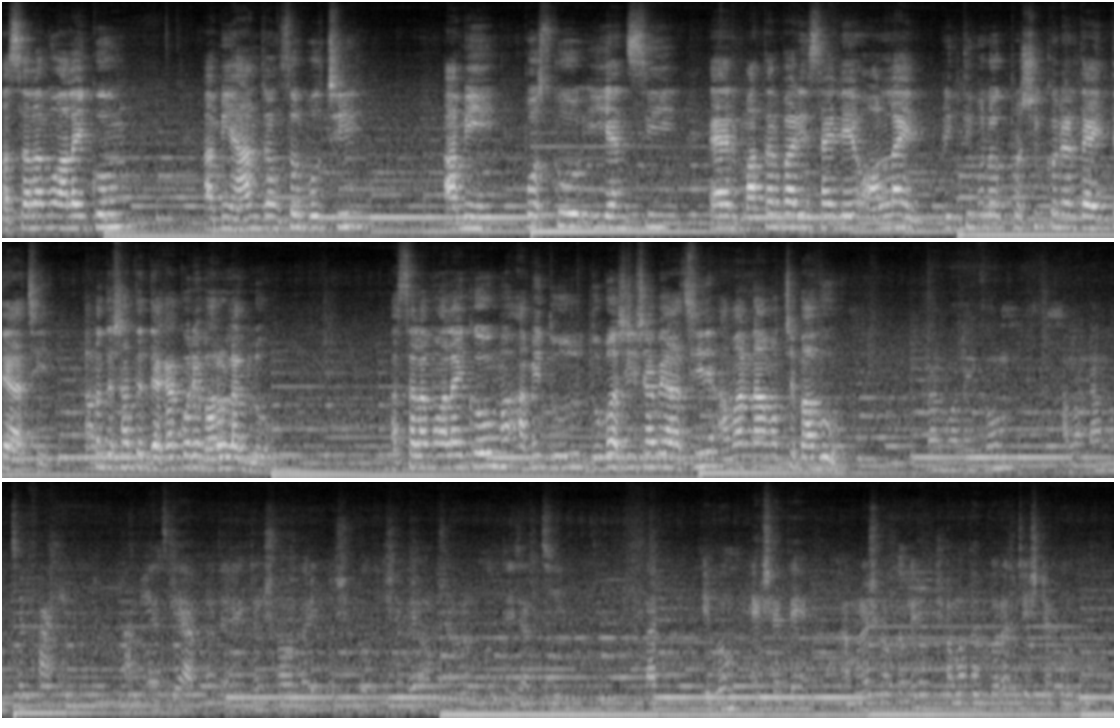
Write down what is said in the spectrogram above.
আসসালামু আলাইকুম আমি হান জংসল বলছি। আমি পোস্কো ইএনসি এর মাতারবাড়ি সাইডে অনলাইন বৃত্তিমূলক প্রশিক্ষণের দায়িত্বে আছি। আপনাদের সাথে দেখা করে ভালো লাগল। আসসালামু আলাইকুম, আমি দু- দুবাস হিসাবে আছি। আমার নাম হচ্ছে বাবু। আসসালামু আলাইকুম, আমার নাম হচ্ছে ফাহিম। আমি আজকে আপনাদের একজন সহকারী প্রশিক্ষক হিসেবে অংশগ্রহণ করতে যাচ্ছি। এবং একসাথে আমরা সকলে সমাধান করার চেষ্টা করব।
